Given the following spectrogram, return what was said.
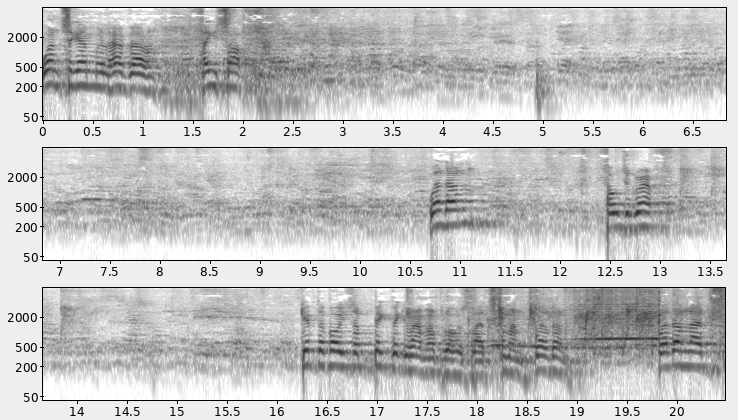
Once again, we'll have a face off. Well done. Photograph. Give the boys a big, big round of applause, lads. Come on. Well done. Well done, lads.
